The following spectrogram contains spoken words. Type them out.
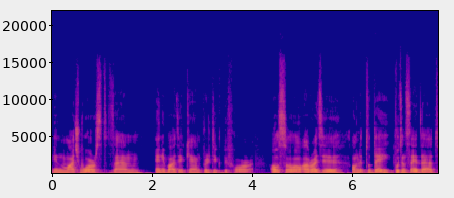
in much worse than anybody can predict before. Also, already only today, Putin said that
